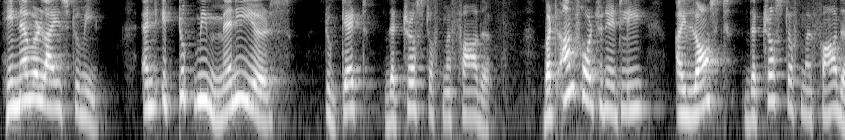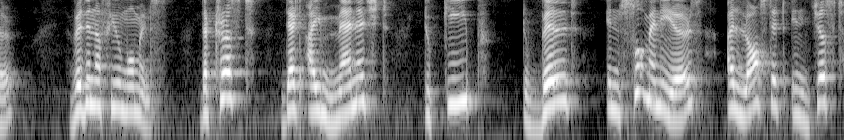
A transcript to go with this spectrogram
He never lies to me and it took me many years to get the trust of my father. But unfortunately, I lost the trust of my father within a few moments. The trust that I managed to keep, to build in so many years, I lost it in just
